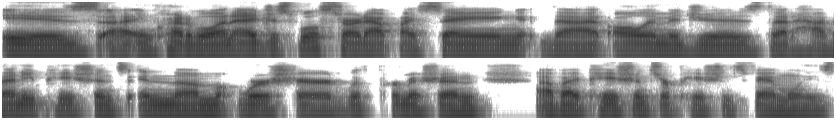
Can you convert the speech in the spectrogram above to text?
is uh, incredible. And I just will start out by saying that all images that have any patients in them were shared with permission uh, by patients or patients' families.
